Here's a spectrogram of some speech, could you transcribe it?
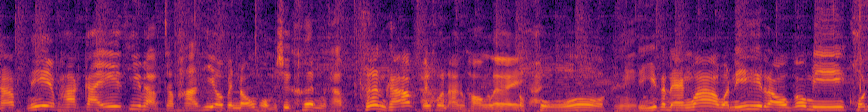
ครับนี่พาไกด์ที่แบบจะพาเที่ยวเป็นน้องผมชื่อเคิลครับเพื่อนครับ เป็นคนอ่างทองเลย โอ้โห นี่ อย่างนี้แสดงว่าวันนี้เราก็มีคน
